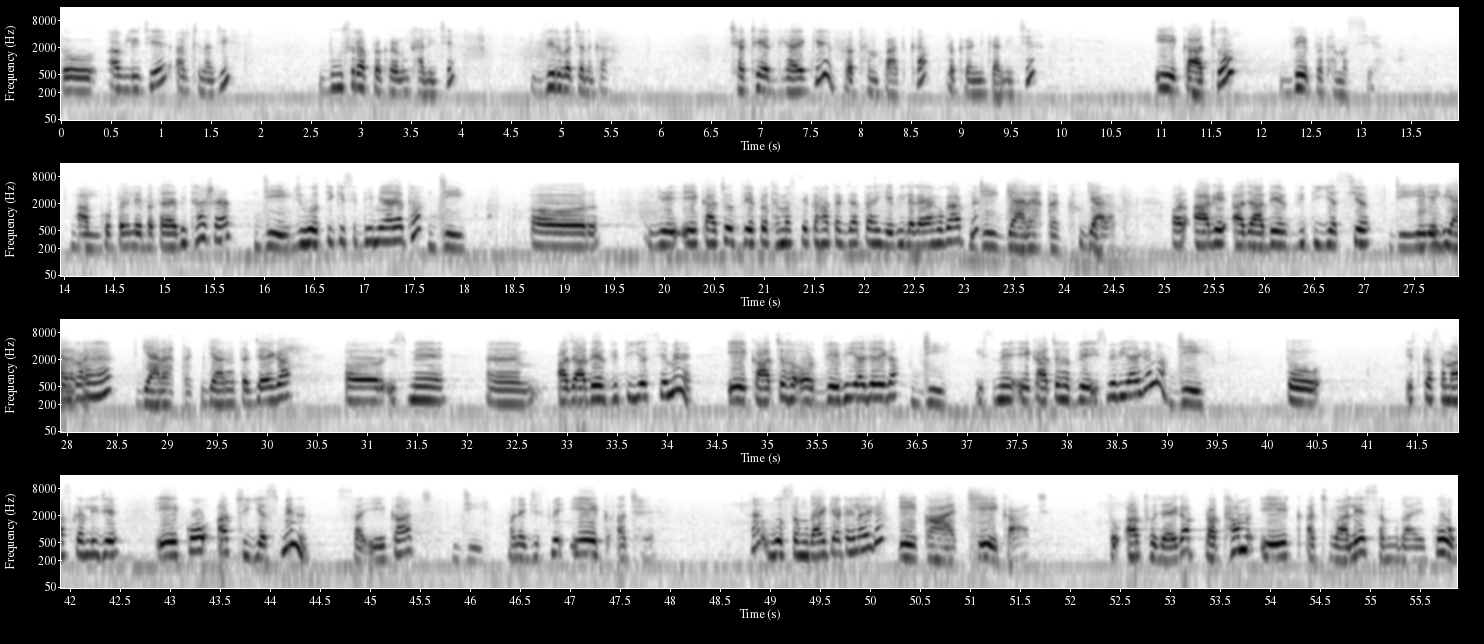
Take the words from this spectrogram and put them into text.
तो अब लीजिए अर्चना जी दूसरा प्रकरण उठा लीजिए। विरवचन का छठे अध्याय के प्रथम पाद का प्रकरण निकाल लीजिए। एकाचो वे प्रथमस्य। आपको पहले बताया भी था शायद? जी। जुहोती की सिद्धि में आया था? जी। और ये एकाचो द्वे प्रथमस्य कहाँ तक जाता है ये भी लगाया होगा आपने? जी ग्यारह तक। ग्यारह तक। और आगे आजादेर द्वितीय जी ये, ये भी भी चल रहा है। ग्यारह तक। ग्यारह तक जाएगा। और इसमें अम, आजादेर द्वितीय में एक आचह और द्वे भी आ जाएगा। जी। इसमें एक आचह द्वे इसमें भी आएगा ना? जी। तो इसका समास कर लीजिए। एको अच यस्मिन स एकाच जी। माने जिसमें एक अच है, है वो समुदाय क्या कहलाएगा? एकाच आच। तो अर्थ हो जाएगा प्रथम एक अच वाले समुदाय को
